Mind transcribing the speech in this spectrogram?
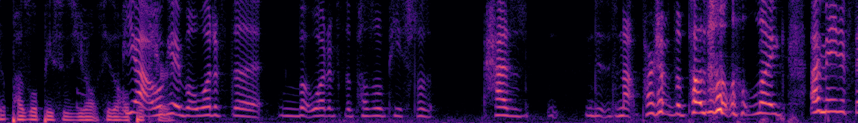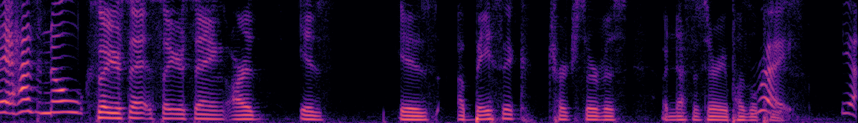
p- puzzle pieces you don't see the whole yeah, picture. okay, but what if the but what if the puzzle piece has it's not part of the puzzle? like, I mean, if it has no So you're saying so you're saying are is is a basic church service a necessary puzzle Right. piece? yeah.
